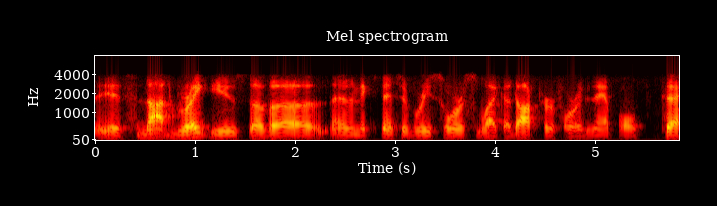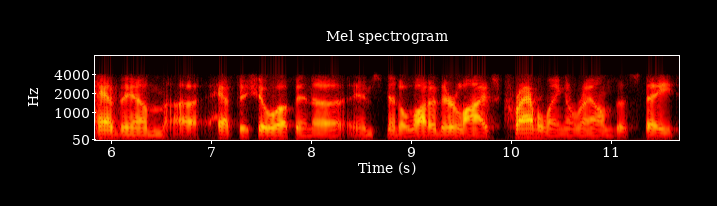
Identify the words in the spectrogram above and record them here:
It's not great use of a, an expensive resource like a doctor, for example, to have them uh, have to show up in a, and spend a lot of their lives traveling around the state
